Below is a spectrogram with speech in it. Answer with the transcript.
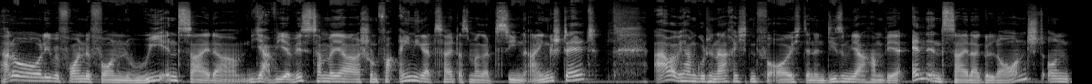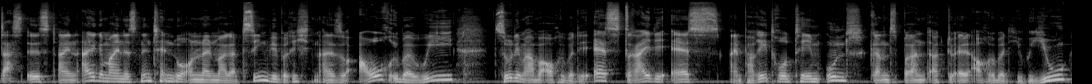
Hallo, liebe Freunde von We Insider. Ja, wie ihr wisst, haben wir ja schon vor einiger Zeit das Magazin eingestellt. Aber wir haben gute Nachrichten für euch, denn in diesem Jahr haben wir N-Insider gelauncht und das ist ein allgemeines Nintendo Online-Magazin. Wir berichten also auch über Wii, zudem aber auch über DS, 3DS, ein paar Retro-Themen und ganz brandaktuell auch über die Wii U.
